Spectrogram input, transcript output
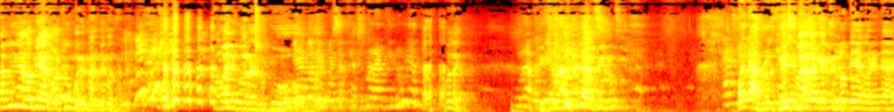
अब यिनीहरूको बिहा गर्थ्यौँ भने मान्दै भन्दैन अब अहिले गरेर को हो कसलाई? फिक्समा मात्रै राखिदिनु। पहिला हाम्रो के अरे ठुलो बिहा गरेन है।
